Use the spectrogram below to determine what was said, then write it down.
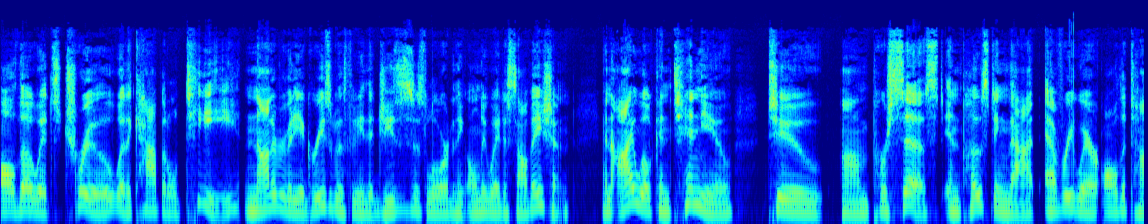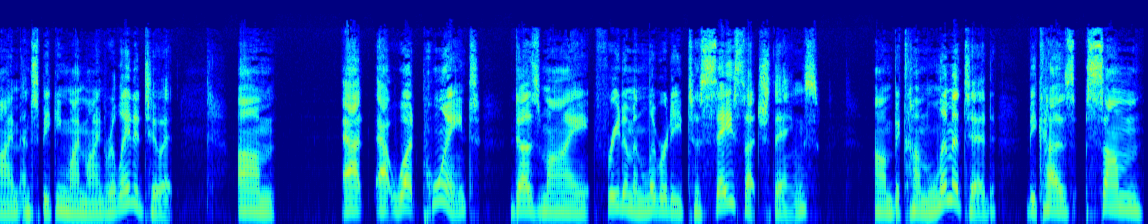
although it's true with a capital T, not everybody agrees with me that Jesus is Lord and the only way to salvation. And I will continue to um, persist in posting that everywhere all the time and speaking my mind related to it. Um, at at what point does my freedom and liberty to say such things um, become limited because some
